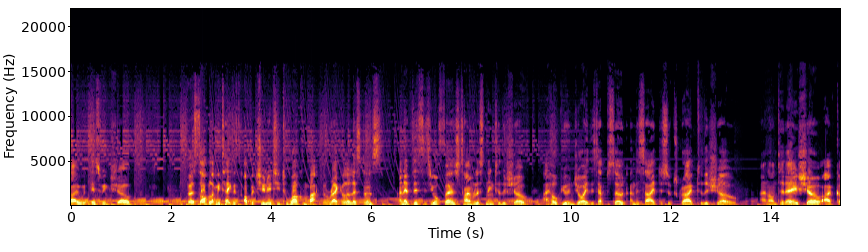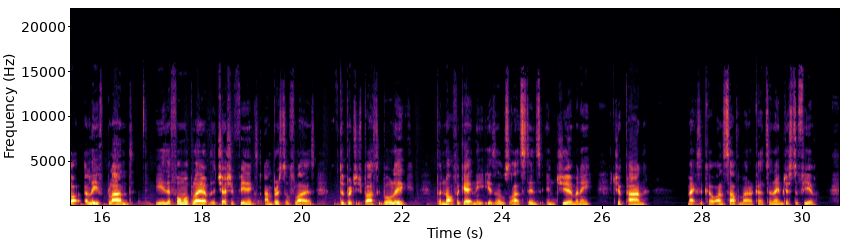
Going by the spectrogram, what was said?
started with this week's show, first off, let me take this opportunity to welcome back the regular listeners. And if this is your first time listening to the show, I hope you enjoy this episode and decide to subscribe to the show. And on today's show, I've got Alif Bland. He is a former player of the Cheshire Phoenix and Bristol Flyers of the British Basketball League. But not forgetting he has also had stints in Germany, Japan, Mexico, and South America, to name just a few.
